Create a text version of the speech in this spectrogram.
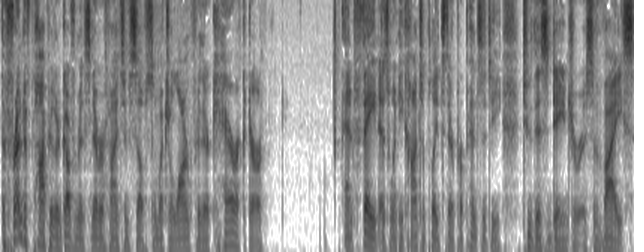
The friend of popular governments never finds himself so much alarmed for their character and fate as when he contemplates their propensity to this dangerous vice.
